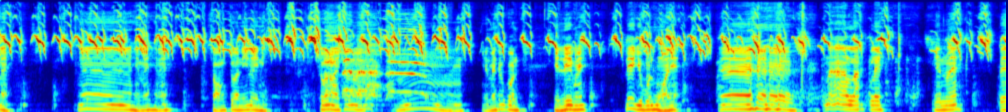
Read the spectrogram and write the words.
น่ะอ่เห็นไหมเห็นไหมสองตัวนี้เลยนี่โชว์หน่อยโชว์หน่อยด้วยอืมเห็นไหมทุกคนเห็นเลขไหมเลขอยู่บนหัวเนี่ยเออน่ารักเลย เห็นไหม แปล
